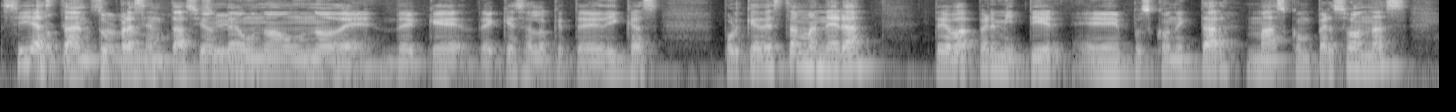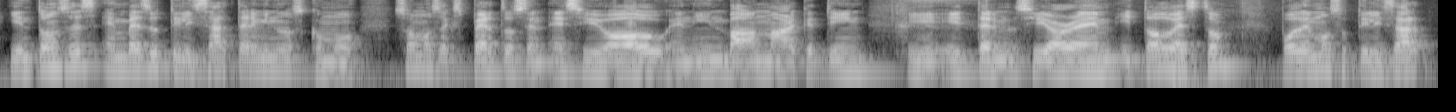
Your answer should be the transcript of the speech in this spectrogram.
Sí, hasta en tu presentación de uno a uno de de qué de qué es a lo que te dedicas, porque de esta manera te va a permitir eh, pues conectar más con personas y entonces en vez de utilizar términos como somos expertos en SEO, en inbound marketing y, y CRM y todo esto, podemos utilizar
